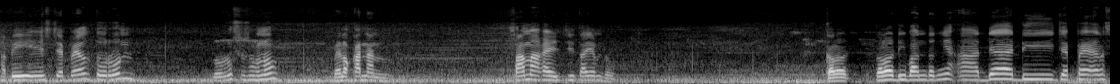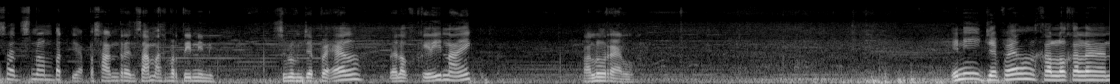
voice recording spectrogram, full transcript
Habis JPL turun lurus ke sono belok kanan sama kayak Citayam tuh kalau kalau di Bantennya ada di JPL 194 ya pesantren sama seperti ini nih sebelum JPL belok kiri naik lalu rel. Ini JPL kalau kalian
